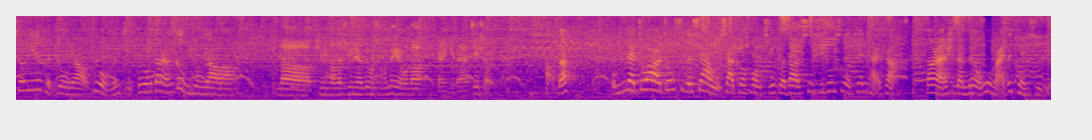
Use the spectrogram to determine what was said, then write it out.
声音很重要，对我们主播当然更重要了。那平常的训练都有什么内容呢？赶紧给大家介绍一下。好的，我们在周二、周四的下午下课后集合到信息中心的天台上，当然是在没有雾霾的天气里。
